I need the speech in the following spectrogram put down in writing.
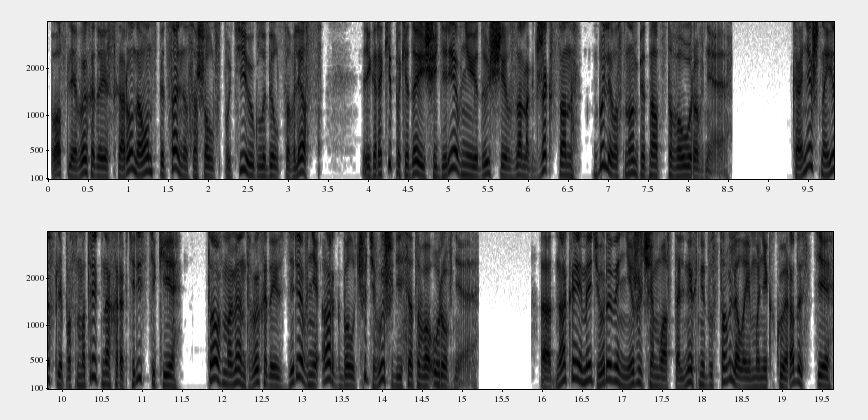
После выхода из Харуна он специально сошел с пути и углубился в лес. Игроки, покидающие деревню и идущие в замок Джексон, были в основном 15 уровня. Конечно, если посмотреть на характеристики, то в момент выхода из деревни Арк был чуть выше 10 уровня. Однако иметь уровень ниже, чем у остальных, не доставляло ему никакой радости,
